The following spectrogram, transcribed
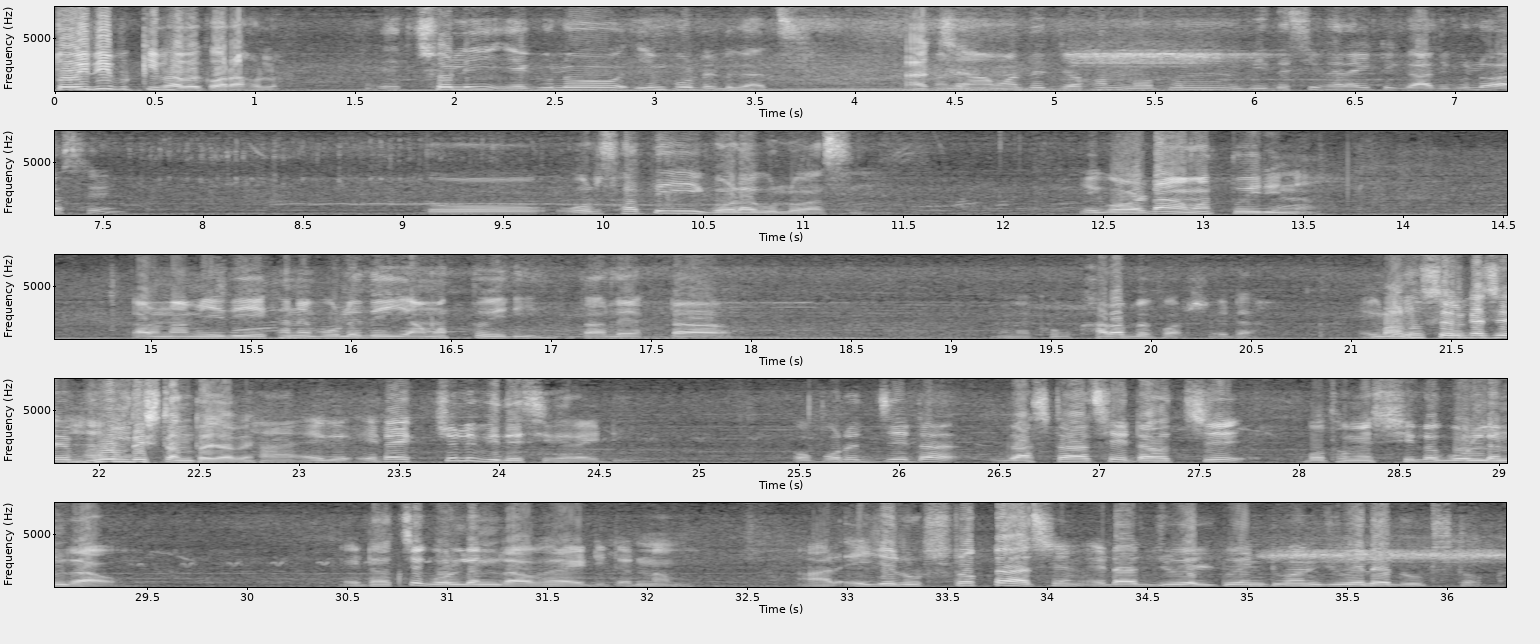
তৈরি কীভাবে করা হলো? অ্যাকচুয়ালি এগুলো ইম্পোর্টেড গাছ। মানে আচ্ছা আমাদের যখন নতুন বিদেশি ভ্যারাইটি গাছগুলো আসে তো ওর সাথেই এই গড়াগুলো আসে। এই গড়াটা আমার তৈরি না। কারণ আমি যদি এখানে বলে দিই আমার তৈরি তাহলে একটা মানে খুব খারাপ ব্যাপার এটা। মানুষের কাছে হ্যাঁ, ভুল দৃষ্টান্ত যাবে। হ্যাঁ এটা অ্যাকচুয়ালি বিদেশি ভ্যারাইটি ওপরের যেটা গাছটা আছে এটা হচ্ছে প্রথমে ছিল গোল্ডেন রাও এটা হচ্ছে গোল্ডেন রাও ভ্যারাইটিটার নাম। আর এই যে রুট স্টকটা আছে এটা জুয়েল টোয়েন্টি ওয়ান জুয়েলের রুট স্টক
